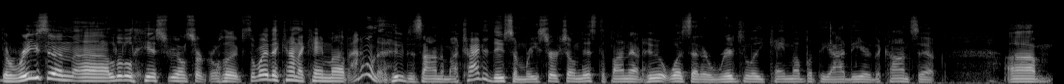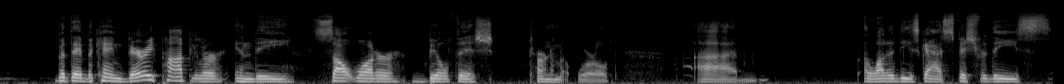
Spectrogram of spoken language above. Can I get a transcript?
The reason, uh, a uh, little history on circle hooks, the way they kind of came up, I don't know who designed them. I tried to do some research on this to find out who it was that originally came up with the idea or the concept. Um, but they became very popular in the saltwater billfish tournament world. Uh, a lot of these guys fish for these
